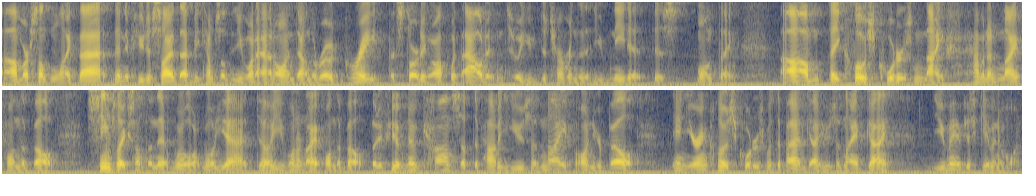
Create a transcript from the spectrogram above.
um, or something like that, then if you decide that becomes something you want to add on down the road, great. But starting off without it until you determine that you need it is one thing. Um, a close quarters knife, having a knife on the belt, seems like something that will, well, yeah, duh, you want a knife on the belt. But if you have no concept of how to use a knife on your belt and you're in close quarters with the bad guy who's a knife guy, you may have just given him one.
